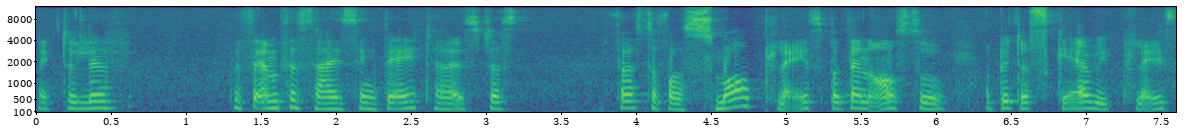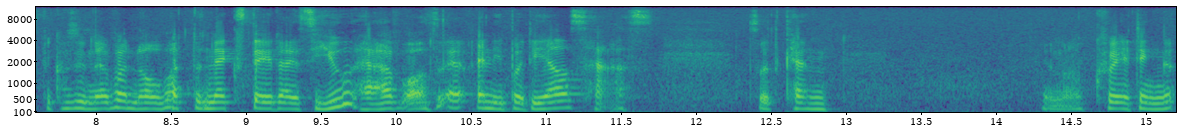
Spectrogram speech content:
Like to live with emphasizing data is just first of all small place, but then also a bit a scary place because you never know what the next data is you have or anybody else has. So it can, you know, creating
